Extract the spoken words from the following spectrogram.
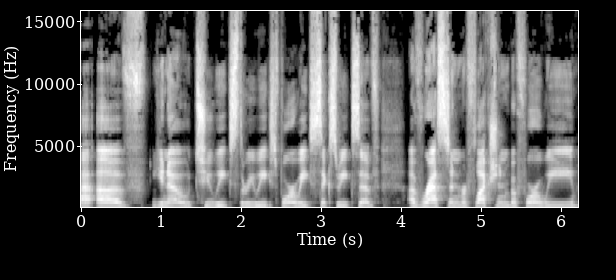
uh, of you know two weeks, three weeks, four weeks, six weeks of of rest and reflection before we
